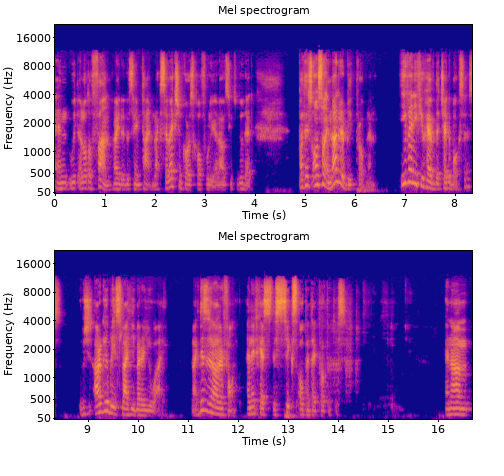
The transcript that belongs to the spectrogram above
and with a lot of fun, right, at the same time. Like selection colors hopefully allows you to do that. But there's also another big problem. Even if you have the checkboxes, which is arguably slightly better UI, like this is another font and it has the six OpenType properties. And I'm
